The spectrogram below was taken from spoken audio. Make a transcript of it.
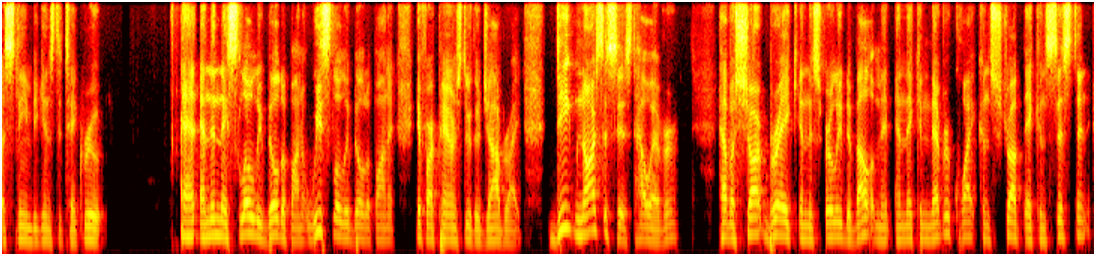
esteem begins to take root. And, and, then they slowly build upon it. We slowly build upon it if our parents do their job right. Deep narcissists, however, have a sharp break in this early development and they can never quite construct a consistent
